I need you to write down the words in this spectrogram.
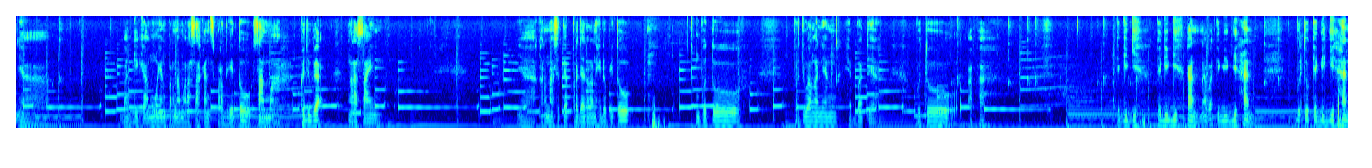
Ya bagi kamu yang pernah merasakan seperti itu sama. Aku juga ngerasain. Ya karena setiap perjalanan hidup itu butuh perjuangan yang hebat ya. Butuh apa? Kegigih kegigihkan apa? Kegigihan. Butuh kegigihan.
